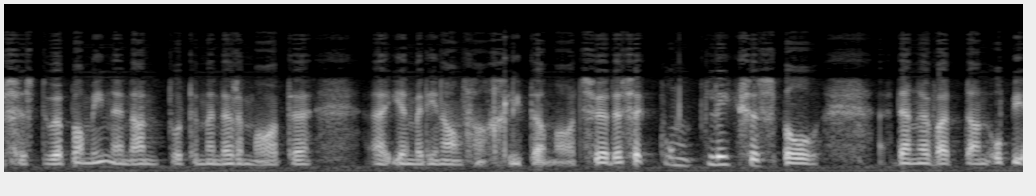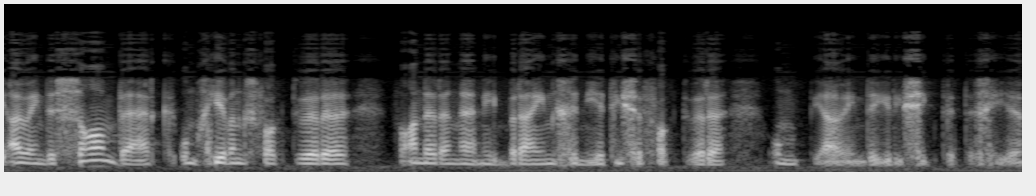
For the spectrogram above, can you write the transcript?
is is dopamien en dan tot 'n mindere mate uh, een met die naam van glutamaat. So dis 'n komplekse spul dinge wat dan op die ou einde saamwerk, omgewingsfaktore, veranderinge in die brein, genetiese faktore om op die ou einde hierdie siekte te gee.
